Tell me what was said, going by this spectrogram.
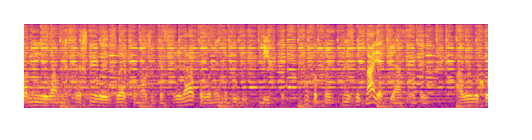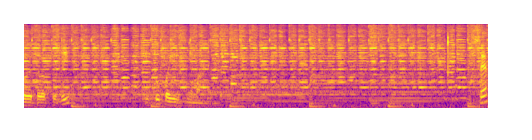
Вони вам не страшні, ви зверху можете стріляти, вони не будуть бігти. Ну тобто не з як я зробив, а ви виходите туди і тупо їх знімаєте. Все.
